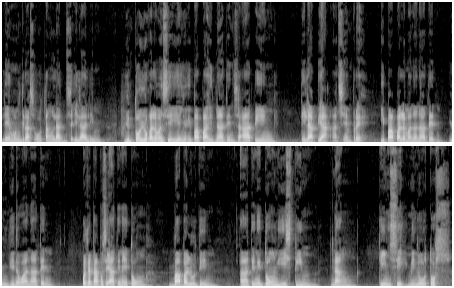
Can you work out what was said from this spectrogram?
lemongrass o tanglad sa ilalim. Yung toyo kalamansi, iyan yung ipapahid natin sa ating tilapia. At syempre, ipapalaman na natin yung ginawa natin. Pagkatapos ay atin na itong babalutin. Atin itong i-steam ng 15 minutos.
